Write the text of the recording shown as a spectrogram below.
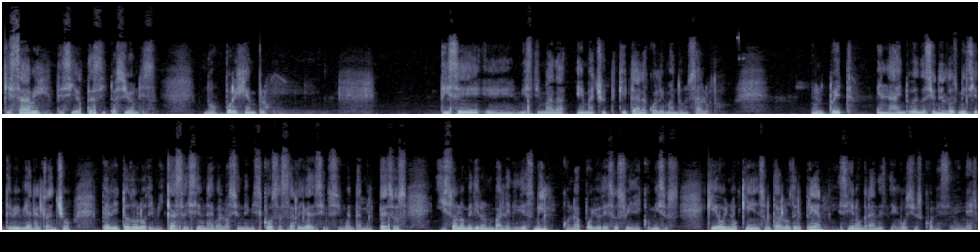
Que sabe de ciertas situaciones, ¿no? Por ejemplo, dice eh, mi estimada Emma Choquita, a la cual le mando un saludo. Un tweet en la inundación del 2007 vivía en el rancho. Perdí todo lo de mi casa, hice una evaluación de mis cosas, arriba de 150 mil pesos, y solo me dieron un vale de 10 mil, con apoyo de esos fideicomisos, que hoy no quieren soltar los del PRIAN. Hicieron grandes negocios con ese dinero.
